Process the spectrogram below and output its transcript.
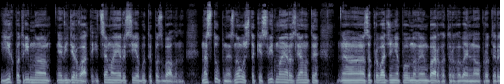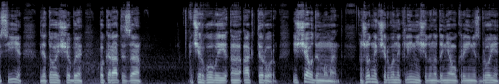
їх потрібно відірвати, і це має Росія бути позбавлена. Наступне знову ж таки, світ має розглянути е, запровадження повного ембарго торговельного проти Росії для того, щоб покарати за черговий е, акт терору. І ще один момент: жодних червоних ліній щодо надання Україні зброї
